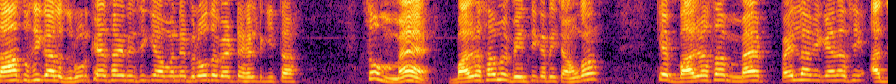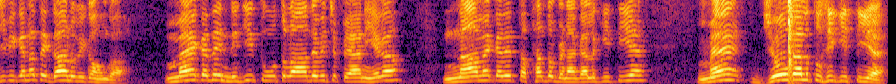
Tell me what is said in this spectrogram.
ਤਾਂ ਤੁਸੀਂ ਗੱਲ ਜ਼ਰੂਰ ਕਹਿ ਸਕਦੇ ਸੀ ਕਿ ਅਮਨ ਨੇ ਬਿਲੋ ਦ ਬੈਲਟ ਹਿਲਟ ਕੀਤਾ। ਸੋ ਮੈਂ ਬਾਜਵਾ ਸਾਹਿਬ ਨੂੰ ਬੇਨਤੀ ਕਰਨੀ ਚਾਹੂੰਗਾ ਕਿ ਬਾਜਵਾ ਸਾਹਿਬ, ਮੈਂ ਪਹਿਲਾਂ ਵੀ ਕਹਿੰਦਾ ਸੀ, ਅੱਜ ਵੀ ਕਹਿੰਦਾ ਤੇ ਗਾਹ ਨੂੰ ਵੀ ਕਹੂੰਗਾ। ਮੈਂ ਕਦੇ ਨਿੱਜੀ ਤੂਤਲਾਂ ਦੇ ਵਿੱਚ ਪਿਆ ਨਹੀਂ ਹੈਗਾ, ਨਾ ਮੈਂ ਕਦੇ ਤੱਥਾਂ ਤੋਂ ਬਿਨਾਂ ਗੱਲ ਕੀਤੀ ਹੈ। ਮੈਂ ਜੋ ਗੱਲ ਤੁਸੀਂ ਕੀਤੀ ਹੈ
